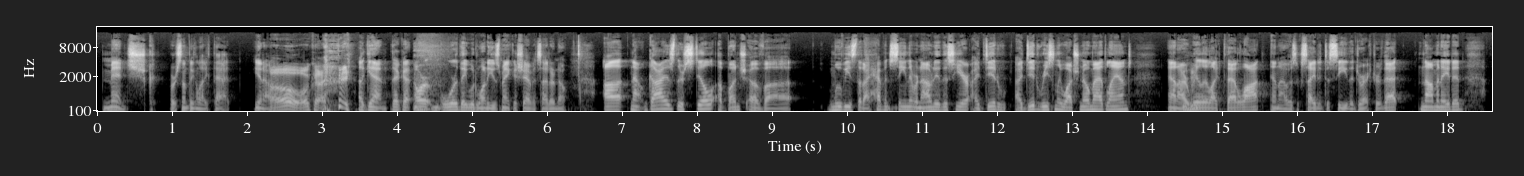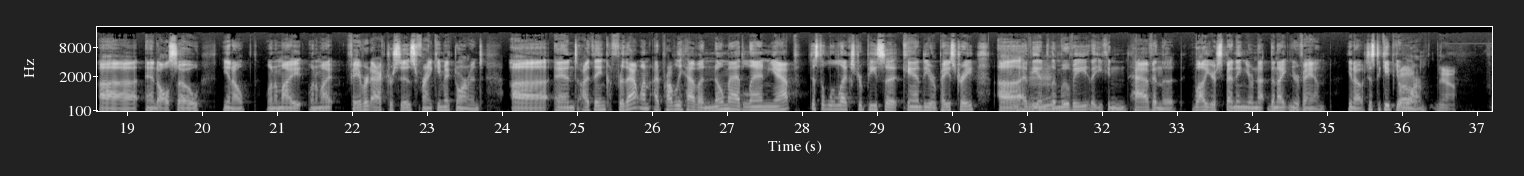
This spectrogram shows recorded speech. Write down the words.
mensch or something like that. You know. Oh, okay. Again, they're gonna, or or they would want to use Mankiewicz. I don't know. Uh, now, guys, there's still a bunch of uh, movies that I haven't seen that were nominated this year. I did I did recently watch Nomadland, and I really liked that a lot, and I was excited to see the director of that nominated, uh, and also you know one of my one of my favorite actresses, Frankie McDormand. Uh, and I think for that one, I'd probably have a Nomad Land Yap, just a little extra piece of candy or pastry uh, at the end of the movie that you can have in the while you're spending your the night in your van. You know, just to keep you warm. Yeah,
